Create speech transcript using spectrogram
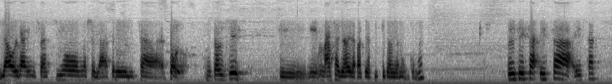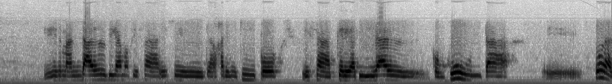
la organización, no sé, la prensa, todo. Entonces, más allá de la parte artística obviamente, ¿no? Entonces esa, esa, esa hermandad, digamos, esa, ese trabajar en equipo, esa creatividad conjunta, eh, toda,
